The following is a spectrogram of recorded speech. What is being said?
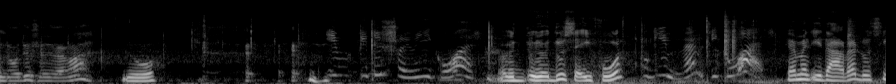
Trenger du å dusje, du, Emma? อยู่ I, I dusja ju igår. เออเออดูเสียอีฟูด På gymmen. Igår. แค่มันอีดากแล้วดูสิ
